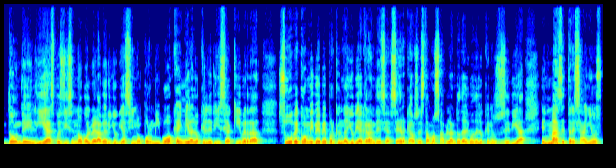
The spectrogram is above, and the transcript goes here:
donde Elías pues dice, no volverá a haber lluvia sino por mi boca. Y mira lo que le dice aquí, ¿verdad? Sube, come y bebe porque una lluvia grande se acerca. O sea, estamos hablando de algo de lo que no sucedía en más de tres años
